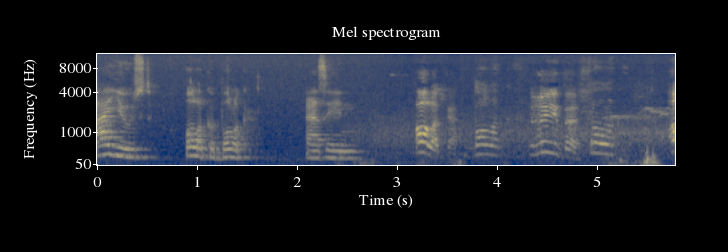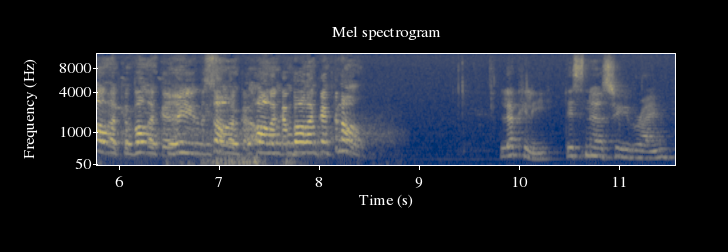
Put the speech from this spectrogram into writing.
I used olleke bolleke, as in... Olleke, bolleke, Rubus, olleke, bolleke, Rubus, olleke, olleke, bolleke, knol. Luckily, this nursery rhyme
